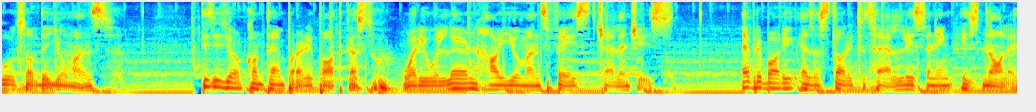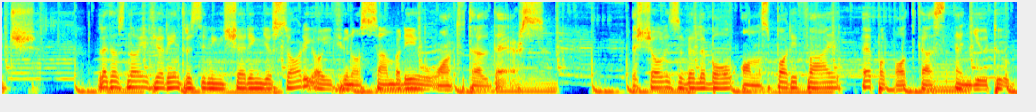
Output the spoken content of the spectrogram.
tools of the humans. This is your contemporary podcast where you will learn how humans face challenges. Everybody has a story to tell, listening is knowledge. Let us know if you're interested in sharing your story or if you know somebody who wants to tell theirs. The show is available on Spotify, Apple Podcasts, and YouTube.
